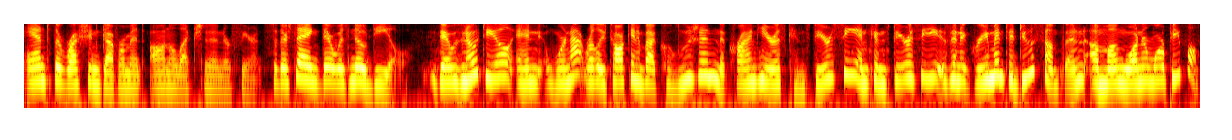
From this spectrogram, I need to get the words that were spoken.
and the Russian government on election interference. So they're saying there was no deal. There was no deal, and we're not really talking about collusion. The crime here is conspiracy, and conspiracy is an agreement to do something among one or more people.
